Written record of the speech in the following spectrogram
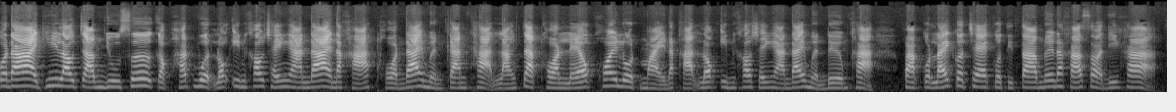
ก็ได้ที่เราจำยูเซอร์กับพาสเวิร์ดล็อกอินเข้าใช้งานได้นะคะ ถอนได้เหมือนกันค่ะ หลังจากถอนแล้วค่อยโหลดใหม่นะคะ ล็อกอินเข้าใช้งานได้เหมือนเดิมค่ะ ฝากกดไลค์กดแชร์กดติดตามด้วยนะคะ สวัสดีค่ะ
